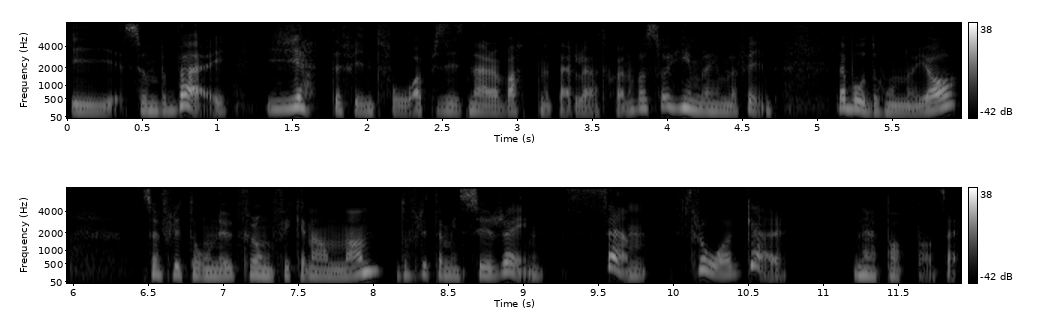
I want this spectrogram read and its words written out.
i Sundbyberg. Jättefin tvåa precis nära vattnet där, Lötsjön. Det var så himla himla fint. Där bodde hon och jag. Sen flyttade hon ut för hon fick en annan. Då flyttade min syrra in. Sen frågar den här pappan så här,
